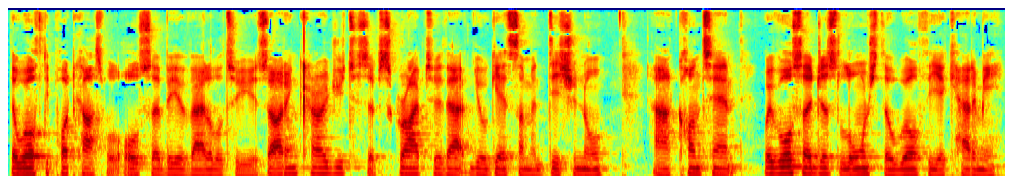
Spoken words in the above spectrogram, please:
The Wealthi podcast will also be available to you. So I'd encourage you to subscribe to that. You'll get some additional uh, content. We've also just launched the Wealthi Academy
